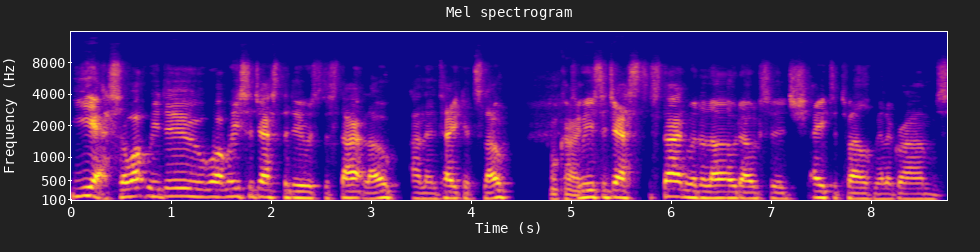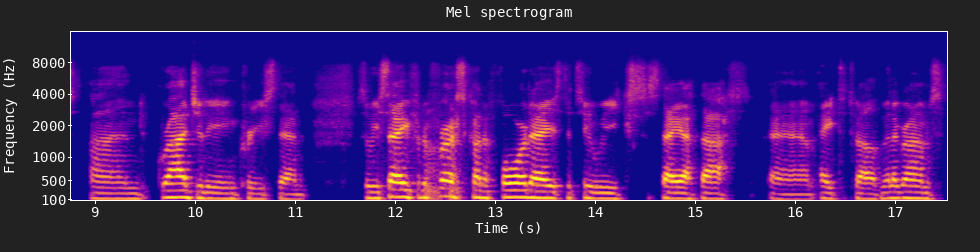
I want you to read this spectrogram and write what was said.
Yeah. So what we do, what we suggest to do is to start low and then take it slow. So we suggest starting with a low dosage, eight to 12 milligrams, and gradually increase then. So we say for the Okay. first kind of four days to two weeks, stay at that um, eight to 12 milligrams.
